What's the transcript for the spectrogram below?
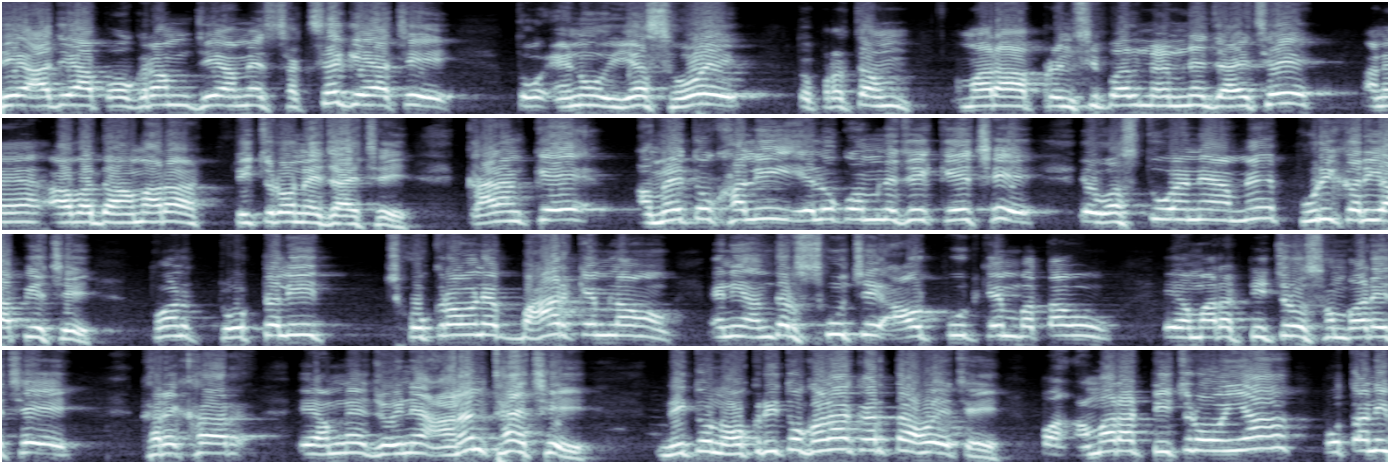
જે આજે આ પ્રોગ્રામ જે અમે સક્સેસ ગયા છે, તો એનું યશ હોય, તો પ્રથમ અમારા પ્રિન્સિપલ મેમને જાય છે. અને આ બધા અમારા ટીચરોને જાય છે. કારણ કે અમે તો ખાલી એ લોકો અમને જે કહે છે, એ વસ્તુ એને અમે પૂરી કરી આપીએ છીએ. પણ ટોટલી છોકરાઓને બહાર કેમ લાવો? એની અંદર શું છે? આઉટપુટ કેમ બતાવું? એ અમારા ટીચરો સંભાળે છે. ખરેખર એ અમને જોઈને આનંદ થાય છે. નહીં તો નોકરી તો ઘણા કરતા હોય છે. પણ અમારા ટીચરો અહીંયા પોતાની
